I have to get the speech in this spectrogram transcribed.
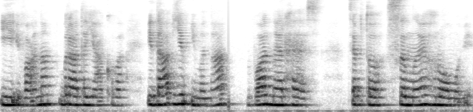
і Івана, брата Якова, і дав їм імена Ванергес, цебто сини Громові,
